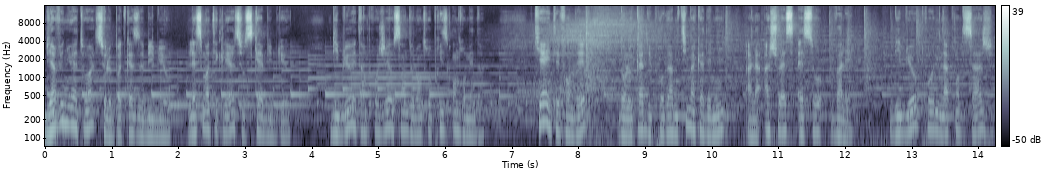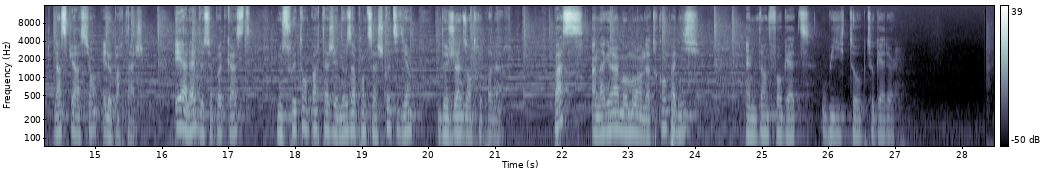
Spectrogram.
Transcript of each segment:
Bienvenue à toi sur le podcast de Biblio. Laisse-moi t'éclairer sur ce qu'est Biblio. Biblio est un projet au sein de l'entreprise Andromeda, qui a été fondé dans le cadre du programme Team Academy à la HES SO Valais. Biblio prône l'apprentissage, l'inspiration et le partage. Et à l'aide de ce podcast, nous souhaitons partager nos apprentissages quotidiens de jeunes entrepreneurs. Passe un agréable moment en notre compagnie and don't forget, we talk together.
